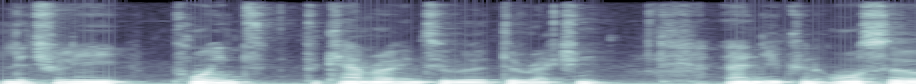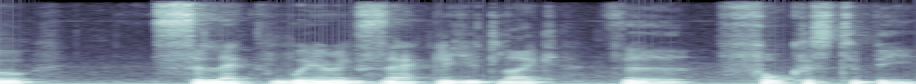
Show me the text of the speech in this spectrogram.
literally point the camera into a direction. And you can also select where exactly you'd like the focus to be.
